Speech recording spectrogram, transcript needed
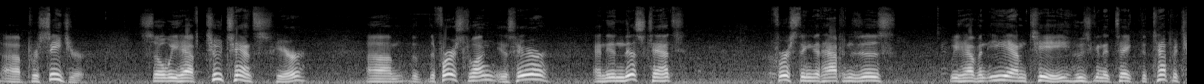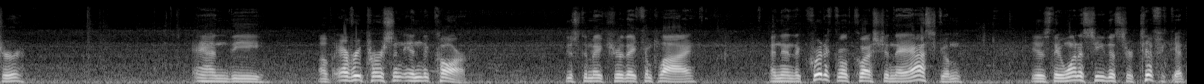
uh, procedure. So we have two tents here. Um, the, the first one is here, and in this tent, First thing that happens is we have an EMT who's going to take the temperature and the of every person in the car just to make sure they comply. And then the critical question they ask them is they want to see the certificate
